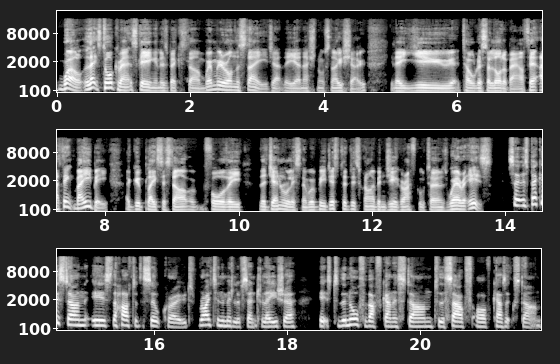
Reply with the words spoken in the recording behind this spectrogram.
Well, let's talk about skiing in Uzbekistan. When we were on the stage at the uh, National Snow Show, you know, you told us a lot about it. I think maybe a good place to start for the the general listener would be just to describe in geographical terms where it is. So Uzbekistan is the heart of the Silk Road, right in the middle of Central Asia. It's to the north of Afghanistan, to the south of Kazakhstan.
